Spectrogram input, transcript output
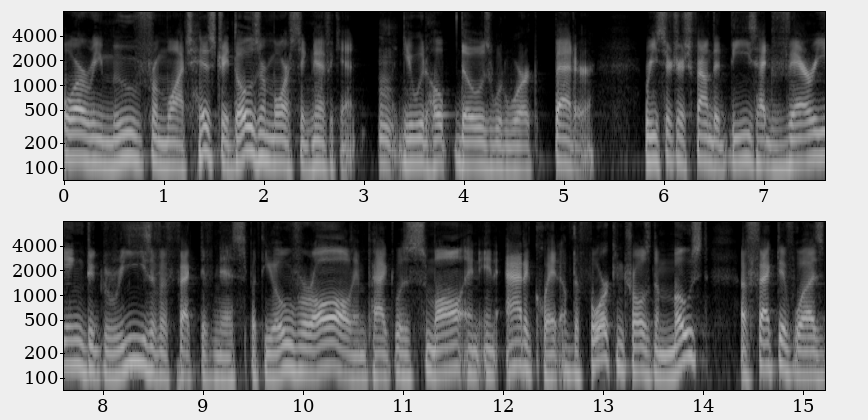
or remove from watch history. Those are more significant. Hmm. You would hope those would work better. Researchers found that these had varying degrees of effectiveness, but the overall impact was small and inadequate. Of the four controls, the most effective was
